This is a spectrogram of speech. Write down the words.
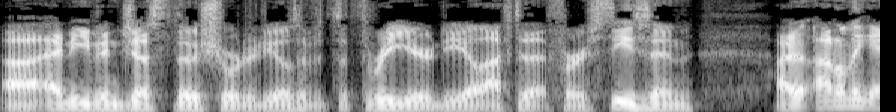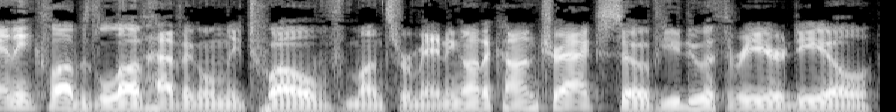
Uh, and even just those shorter deals, if it's a three year deal after that first season, I, I don't think any clubs love having only 12 months remaining on a contract. So if you do a three year deal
